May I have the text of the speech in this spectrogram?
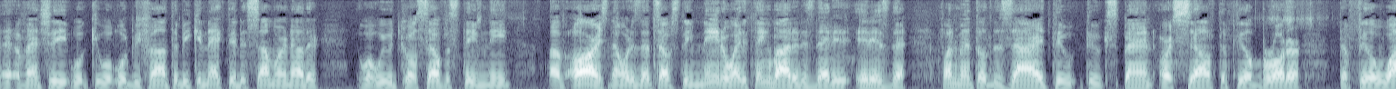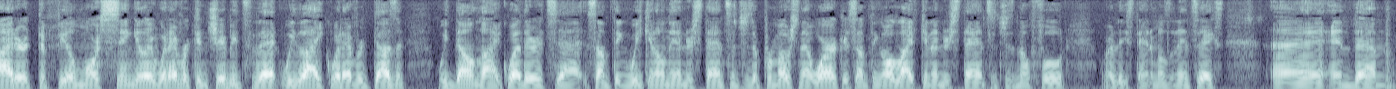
Uh, eventually, what, what would be found to be connected to some or another, what we would call self-esteem need of ours. Now, what is that self-esteem need? A way to think about it is that it, it is the fundamental desire to to expand ourselves, to feel broader, to feel wider, to feel more singular. Whatever contributes to that, we like. Whatever doesn't, we don't like. Whether it's uh, something we can only understand, such as a promotion at work, or something all life can understand, such as no food, or at least animals and insects and um,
